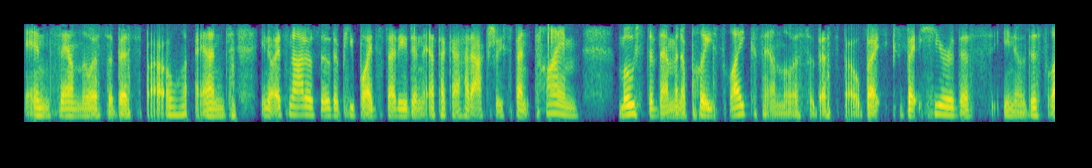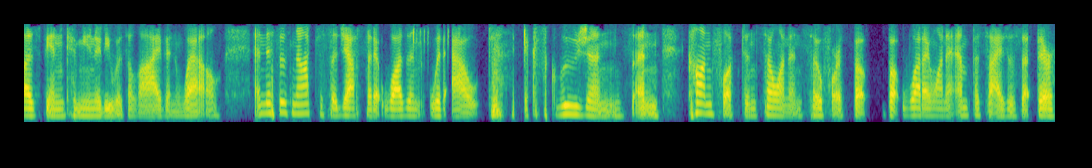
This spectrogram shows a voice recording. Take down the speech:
in San Luis Obispo. And you know, it's not as though the people I'd studied in Ithaca had actually spent time, most of them, in a place like San Luis Obispo. But but here, this you know, this lesbian community was alive and well. And this is not to suggest that it wasn't without exclusions and conflict and so on and so forth. But but what I want to emphasize is that there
